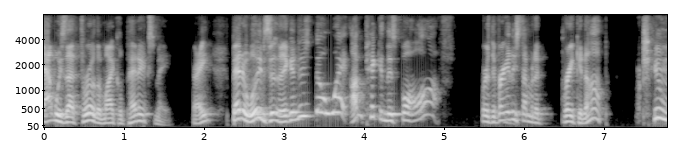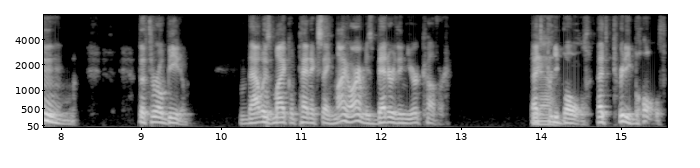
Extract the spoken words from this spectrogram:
That was that throw that Michael Penix made, right? Bennett Williamson thinking, there's no way I'm picking this ball off. Or at the very least, I'm going to break it up. Boom. The throw beat him. That was Michael Penix saying, My arm is better than your cover. That's yeah. pretty bold. That's pretty bold.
